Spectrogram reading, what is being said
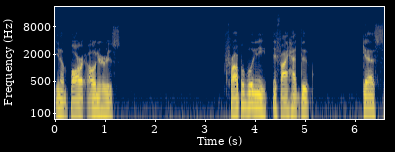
you know, bar owners. Probably, if I had to guess,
